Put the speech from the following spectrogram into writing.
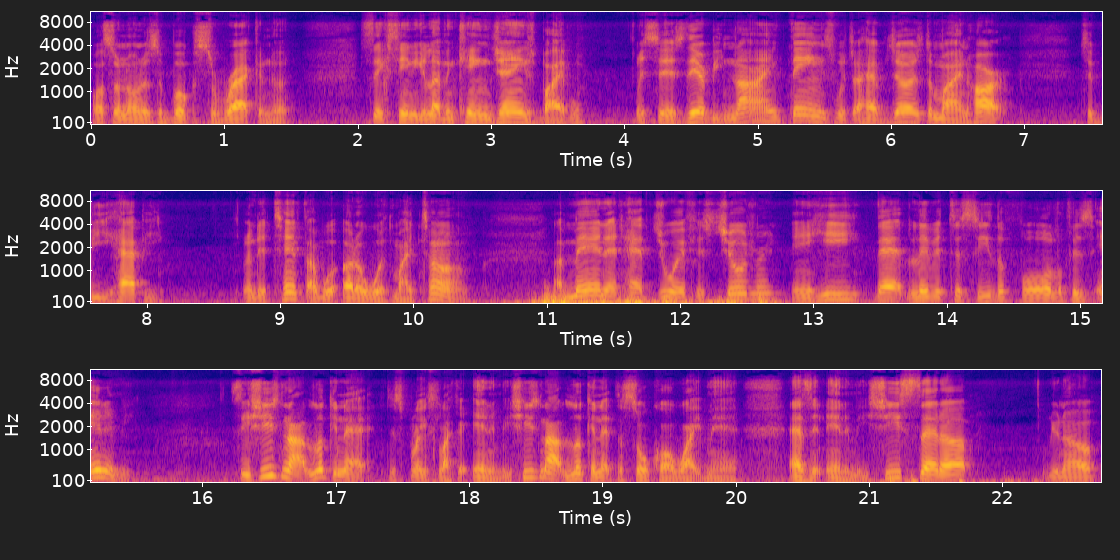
Also known as the book of Sirach the 1611 King James Bible, it says, There be nine things which I have judged in mine heart to be happy, and the tenth I will utter with my tongue. A man that hath joy of his children, and he that liveth to see the fall of his enemy. See, she's not looking at this place like an enemy. She's not looking at the so-called white man as an enemy. She's set up, you know,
